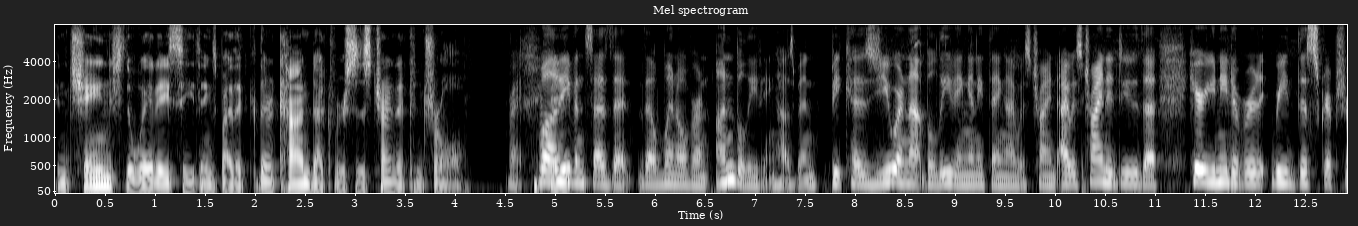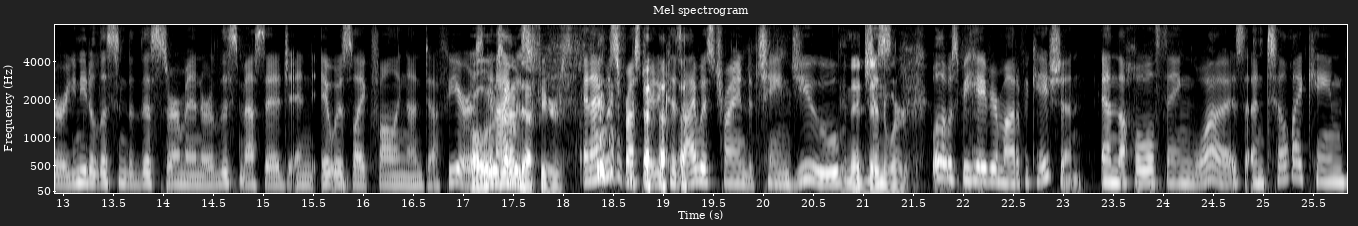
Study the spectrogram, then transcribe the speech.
And change the way they see things by the, their conduct versus trying to control. Right. Well, it even says that they'll win over an unbelieving husband because you are not believing anything I was trying. I was trying to do the here. You need to re- read this scripture. You need to listen to this sermon or this message, and it was like falling on deaf ears. Oh, it and was I on deaf ears. And I was frustrated because I was trying to change you, And it didn't work. Well, it was behavior modification, and the whole thing was until I came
